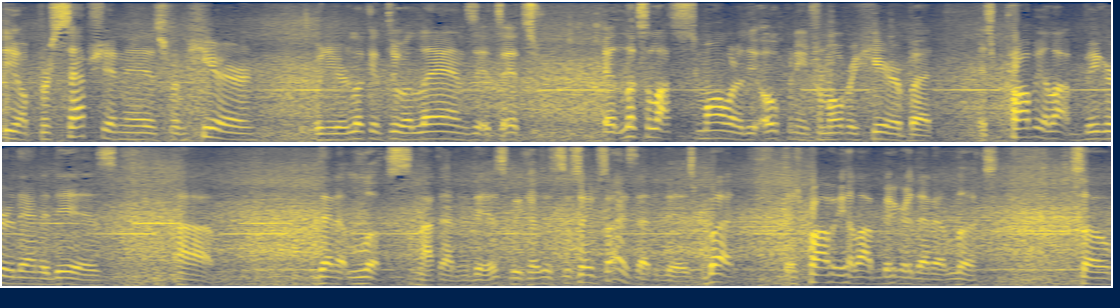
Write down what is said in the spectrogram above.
you know perception is from here when you're looking through a lens. It's it's it looks a lot smaller the opening from over here, but it's probably a lot bigger than it is. Um, than it looks. Not that it is, because it's the same size that it is, but it's probably a lot bigger than it looks. So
